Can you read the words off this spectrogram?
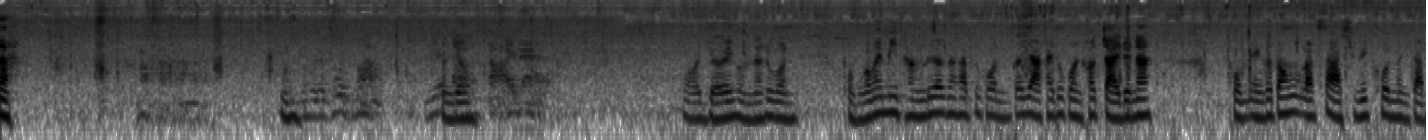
นะ มึงจะพูดมาก มันเยอะตายแน่พอเย้ยผมนะทุกคน ผมก็ไม่มีทางเลือกนะครับ ทุกคนก็อยากให้ทุกคนเข้าใจด้วยนะ ผมเองก็ต้องรักษาชีวิตคนเหมือนกัน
